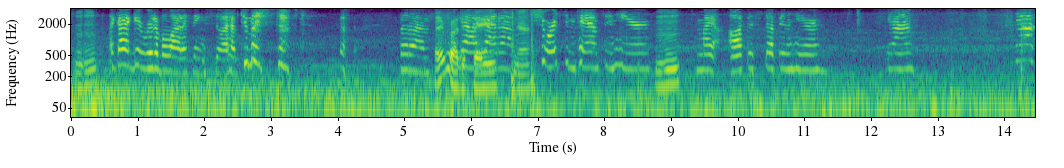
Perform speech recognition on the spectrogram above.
Mm-hmm. I gotta get rid of a lot of things still. I have too much stuff. but um, Everybody yeah, same. I got um, Yeah. shorts and pants in here. Mm-hmm. my office stuff in here. Yeah. Yeah.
